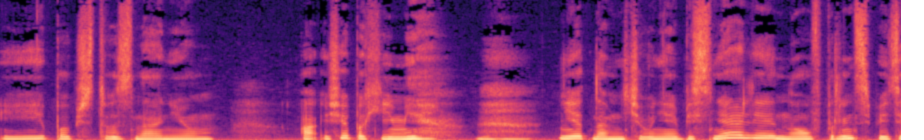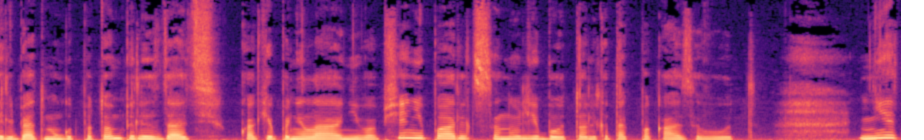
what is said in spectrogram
и по обществознанию. А, еще и по химии. Mm-hmm. Нет, нам ничего не объясняли, но, в принципе, эти ребята могут потом пересдать. Как я поняла, они вообще не парятся, ну, либо только так показывают. Нет,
